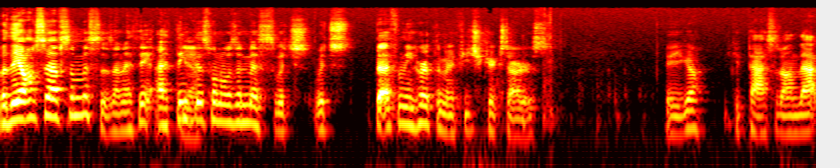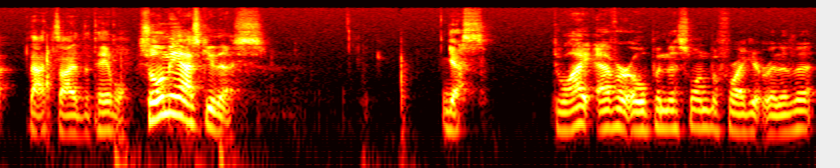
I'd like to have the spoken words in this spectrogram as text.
but they also have some misses. And I think I think Yeah. this one was a miss, which which definitely hurt them in future Kickstarters. There you go. You could pass it on that that side of the table. so let me ask you this: Yes. Do I ever open this one before I get rid of it?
